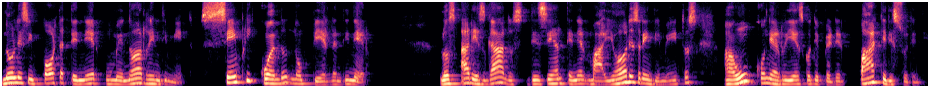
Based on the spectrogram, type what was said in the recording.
Não lhes importa ter um menor rendimento, sempre e quando não perdam dinheiro. Os arriesgados desejam ter maiores rendimentos, aun com o risco de perder parte de seu dinheiro.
